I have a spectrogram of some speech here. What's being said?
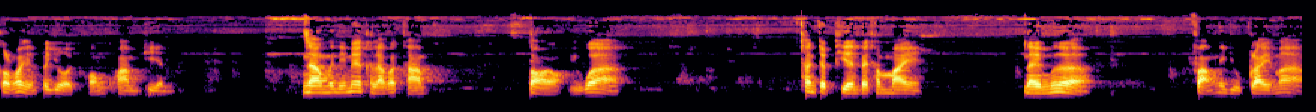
ก็เพราะเห็นประโยชน์ของความเพียรนางมณีเมฆขลาก็ถามต่ออีกว่า ท่านจะเพียรไปทำไม ในเมื่อฝั่งนี่อยู่ไกลมาก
